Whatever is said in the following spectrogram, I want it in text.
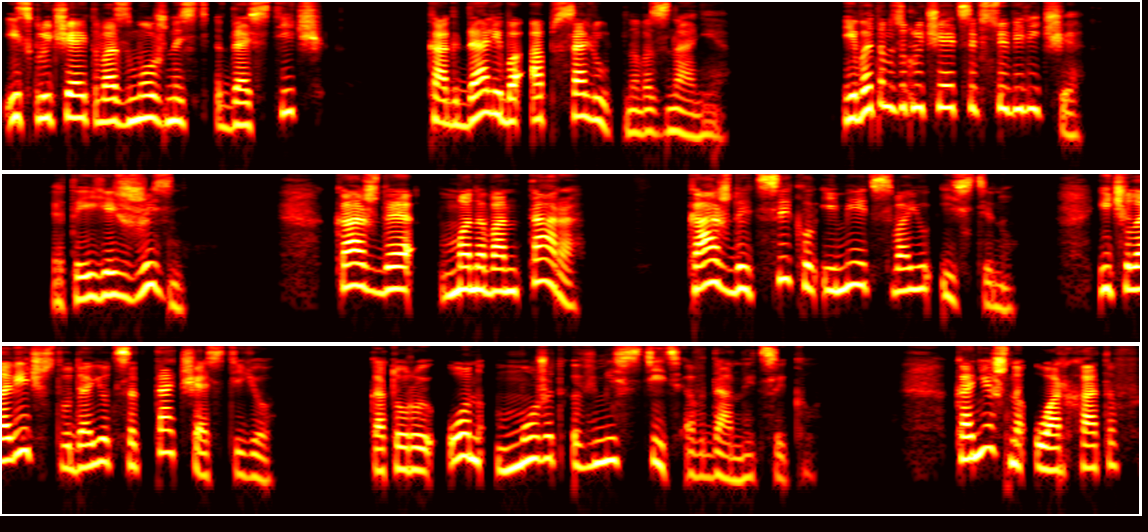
исключает возможность достичь когда-либо абсолютного знания. И в этом заключается все величие. Это и есть жизнь. Каждая манавантара, каждый цикл имеет свою истину, и человечеству дается та часть ее, которую он может вместить в данный цикл. Конечно, у архатов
